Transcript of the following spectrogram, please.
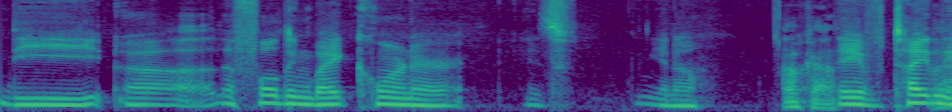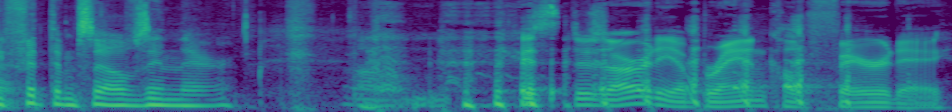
the uh, the folding bike corner is, you know, okay. they've tightly Right. fit themselves in there. It's- there's already a brand called Faraday,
